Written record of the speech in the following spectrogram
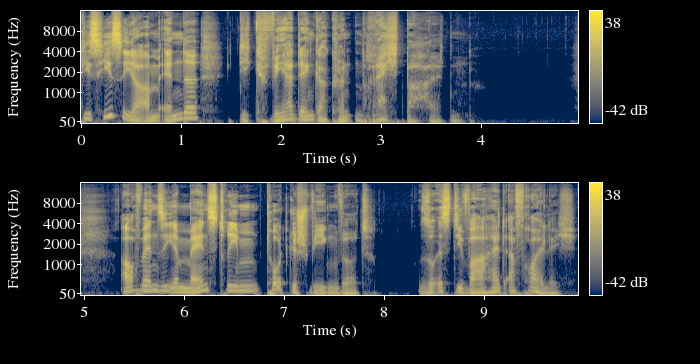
Dies hieße ja am Ende, die Querdenker könnten Recht behalten. Auch wenn sie im Mainstream totgeschwiegen wird, so ist die Wahrheit erfreulich.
